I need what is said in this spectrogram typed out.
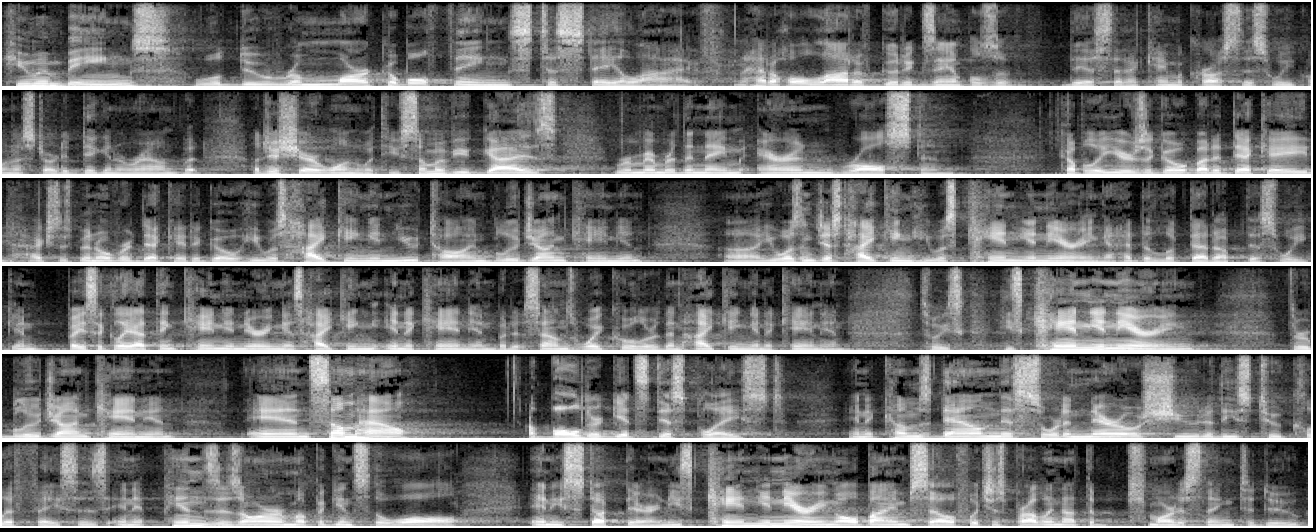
Human beings will do remarkable things to stay alive. And I had a whole lot of good examples of this that I came across this week when I started digging around, but I'll just share one with you. Some of you guys remember the name Aron Ralston. A couple of years ago, about a decade, actually, it's been over a decade ago, he was hiking in Utah in Blue John Canyon uh, he wasn't just hiking, he was canyoneering. I had to look that up this week. And basically, I think canyoneering is hiking in a canyon, but it sounds way cooler than hiking in a canyon. So he's, he's canyoneering through Blue John Canyon, and somehow a boulder gets displaced, and it comes down this sort of narrow chute of these two cliff faces, and it pins his arm up against the wall, and he's stuck there. And he's canyoneering all by himself, which is probably not the smartest thing to do.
